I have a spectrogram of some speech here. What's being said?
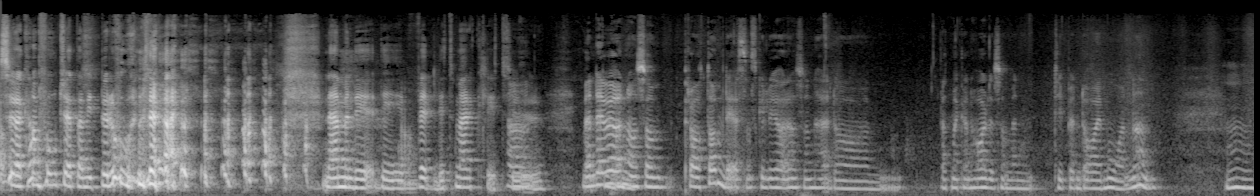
så jag kan fortsätta mitt beroende här. Nej men det, det är väldigt märkligt hur... Men det var någon som pratade om det som skulle göra en sån här dag. mm, Att man kan ha det som en typ en dag i månaden. Mm.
